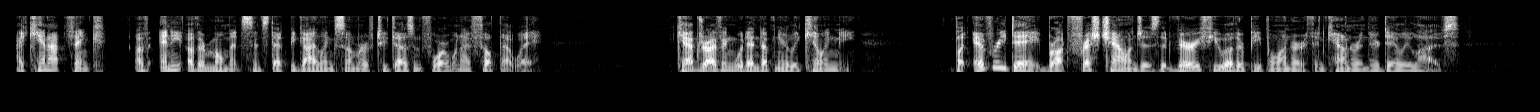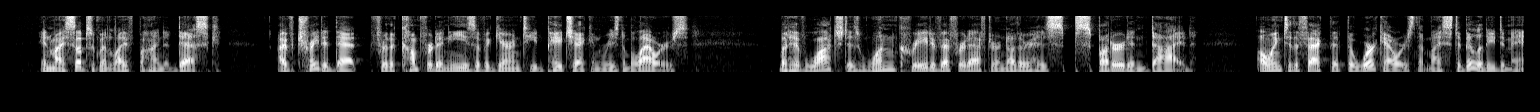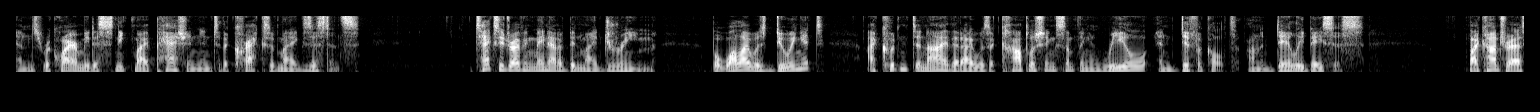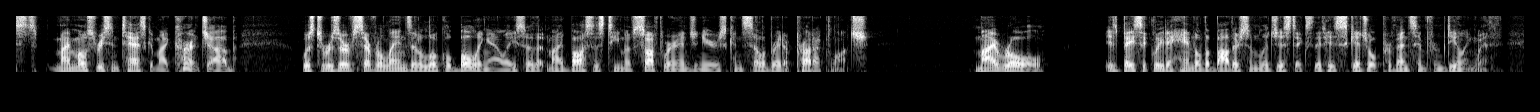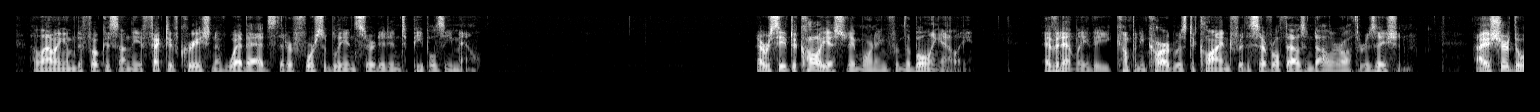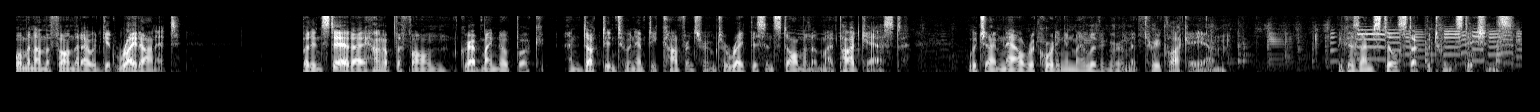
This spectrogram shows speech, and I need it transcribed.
I cannot think of any other moment since that beguiling summer of 2004 when I felt that way. Cab driving would end up nearly killing me. But every day brought fresh challenges that very few other people on earth encounter in their daily lives. In my subsequent life behind a desk, I've traded that for the comfort and ease of a guaranteed paycheck and reasonable hours, but have watched as one creative effort after another has sputtered and died owing to the fact that the work hours that my stability demands require me to sneak my passion into the cracks of my existence. Taxi driving may not have been my dream, but while I was doing it, I couldn't deny that I was accomplishing something real and difficult on a daily basis. By contrast, my most recent task at my current job, was to reserve several lanes at a local bowling alley so that my boss's team of software engineers can celebrate a product launch. My role is basically to handle the bothersome logistics that his schedule prevents him from dealing with, allowing him to focus on the effective creation of web ads that are forcibly inserted into people's email. I received a call yesterday morning from the bowling alley. Evidently, the company card was declined for the several thousand dollar authorization. I assured the woman on the phone that I would get right on it. But instead, I hung up the phone, grabbed my notebook, and ducked into an empty conference room to write this installment of my podcast, which I'm now recording in my living room at 3 o'clock a.m. because I'm still stuck between stations.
